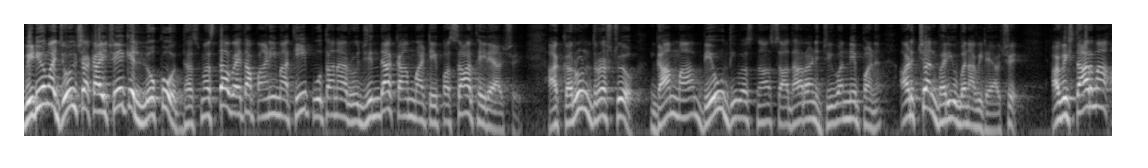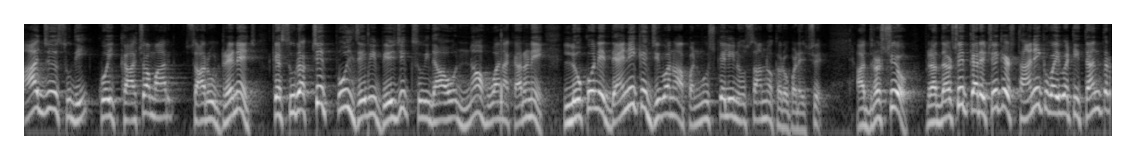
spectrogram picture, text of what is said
વિડીયોમાં જોઈ શકાય છે કે લોકો ધસમસતા વહેતા પાણીમાંથી પોતાના રોજિંદા કામ માટે પસાર થઈ રહ્યા છે. આ કરુણ દ્રશ્યો ગામમાં બેઉ દિવસના સાધારણ જીવનને પણ અડચણભર્યું બનાવી રહ્યા છે. આ વિસ્તારમાં આજ સુધી કોઈ કાચા માર્ગ, સારું ડ્રેનેજ કે સુરક્ષિત પુલ જેવી બેઝિક સુવિધાઓ ન હોવાના કારણે લોકોને દૈનિક જીવનમાં પણ મુશ્કેલીનો સામનો કરવો પડે છે. આ દ્રશ્યો પ્રદર્શિત કરે છે કે સ્થાનિક વહીવટી તંત્ર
